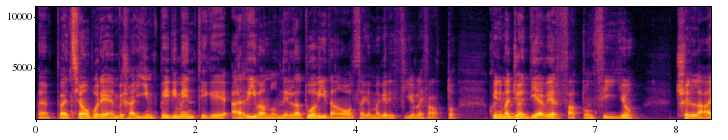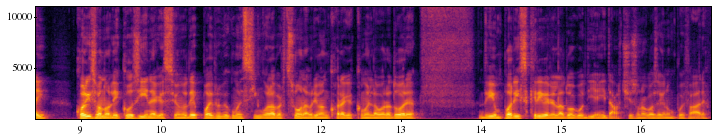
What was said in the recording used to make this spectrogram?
eh, pensiamo pure invece agli impedimenti che arrivano nella tua vita una volta che magari il figlio l'hai fatto. Quindi immagina di aver fatto un figlio, ce l'hai, quali sono le cosine che secondo te poi proprio come singola persona, prima ancora che come lavoratore, devi un po' riscrivere la tua quotidianità, ci sono cose che non puoi fare.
